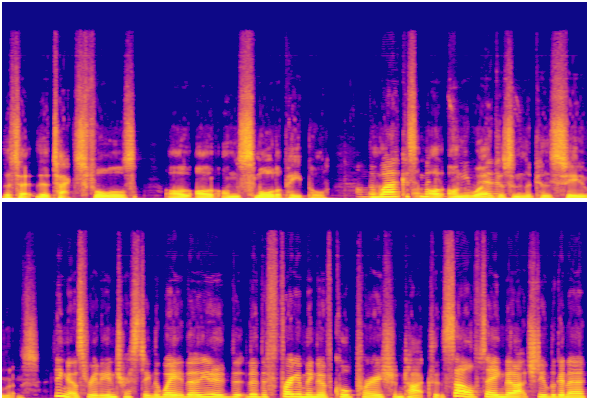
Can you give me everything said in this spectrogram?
The, ta- the tax falls on, on, on smaller people on the workers and the on, on workers and the consumers. I think that's really interesting. The way the you know the, the framing of corporation tax itself, saying that actually we're going to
